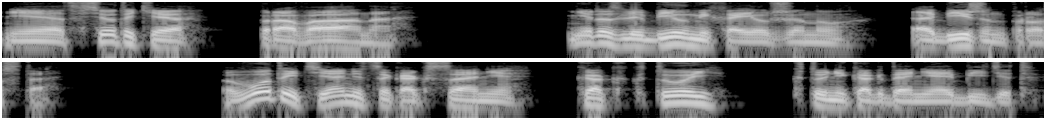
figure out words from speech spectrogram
Нет, все-таки права она. Не разлюбил Михаил жену, обижен просто. Вот и тянется к Оксане, как к той, кто никогда не обидит.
